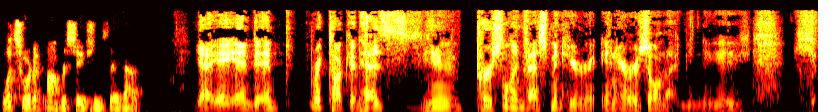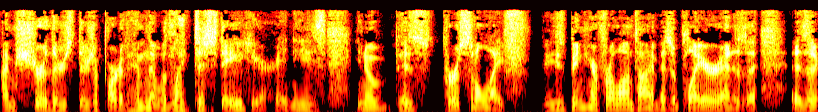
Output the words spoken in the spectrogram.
what sort of conversations they have. Yeah, and and Rick Tocchet has you know personal investment here in Arizona. I mean, he, I'm sure there's there's a part of him that would like to stay here, and he's you know his personal life. He's been here for a long time as a player and as a as a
